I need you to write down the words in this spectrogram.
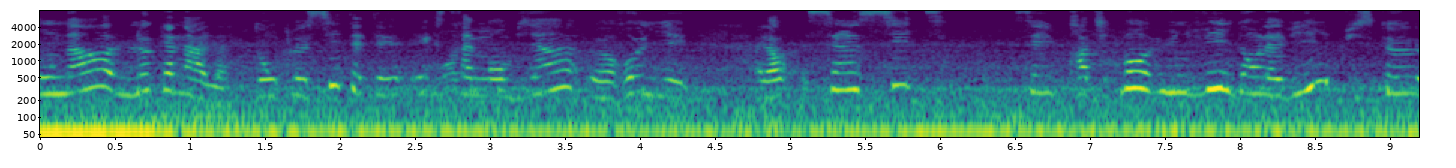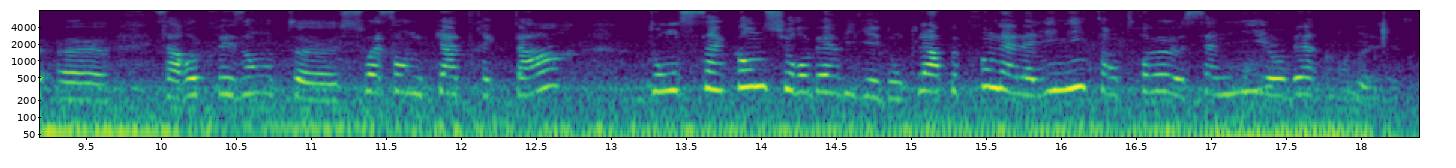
on a le canal. Donc le site était extrêmement bien euh, relié. Alors c'est un site, c'est pratiquement une ville dans la ville, puisque ça représente euh, 64 hectares, dont 50 sur Aubervilliers. Donc là, à peu près, on est à la limite entre Saint-Denis et Aubervilliers.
